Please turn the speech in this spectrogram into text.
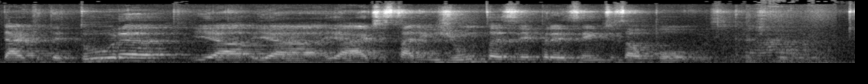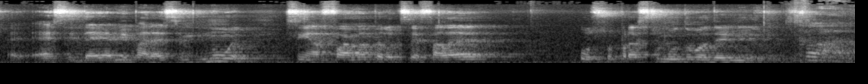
da arquitetura e a, e, a, e a arte estarem juntas e presentes ao povo. Assim, né? tipo, é, essa ideia me parece muito. Assim, a forma pelo que você fala é o supra-sumo do modernismo. Claro.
